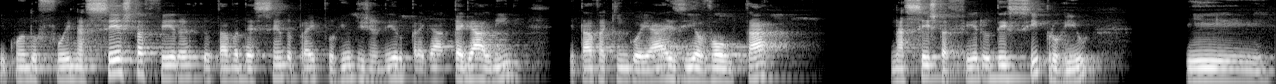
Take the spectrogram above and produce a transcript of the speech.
E quando foi na sexta-feira, eu estava descendo para ir para o Rio de Janeiro pegar, pegar a Aline, que estava aqui em Goiás, ia voltar na sexta-feira, eu desci para o Rio e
